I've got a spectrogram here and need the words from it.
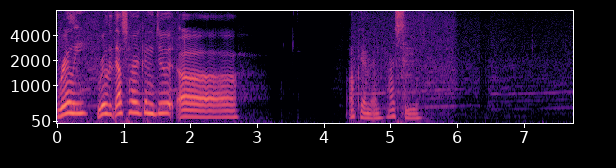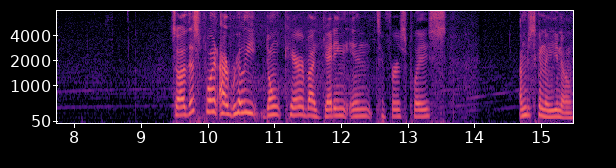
Really? Really? That's how you're gonna do it? Uh... Okay, man. I see you. So at this point, I really don't care about getting into first place. I'm just gonna, you know,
